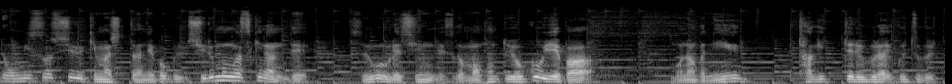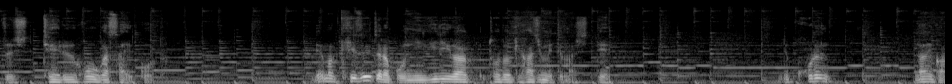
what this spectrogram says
でお味噌汁きましたね。僕汁物が好きなんですごい嬉しいんですがまあほんと欲を言えばもうなんか煮えたぎってるぐらいグツグツしてる方が最高と。でまあ気づいたらこう握りが届き始めてまして。でこれ何か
